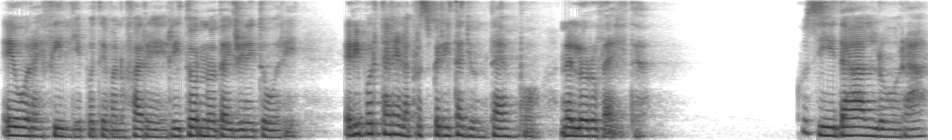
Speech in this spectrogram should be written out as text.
e ora i figli potevano fare ritorno dai genitori e riportare la prosperità di un tempo nel loro Welt. Così da allora,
